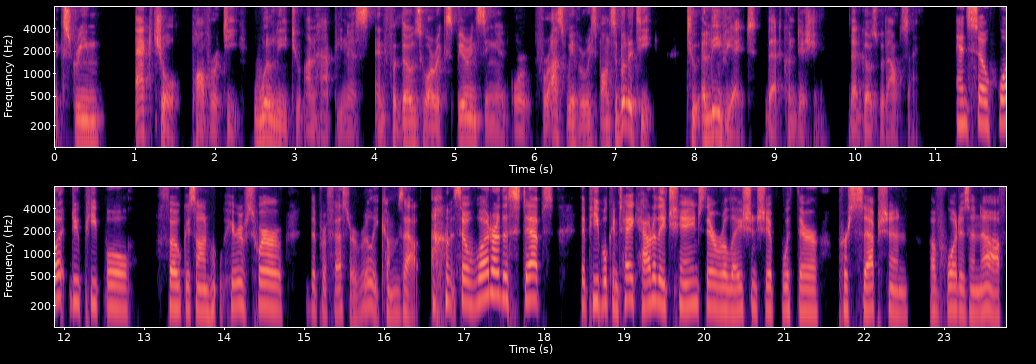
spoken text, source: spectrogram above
Extreme actual poverty will lead to unhappiness. And for those who are experiencing it, or for us, we have a responsibility to alleviate that condition. That goes without saying. And so, what do people focus on? Here's where the professor really comes out. so, what are the steps that people can take? How do they change their relationship with their perception of what is enough?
